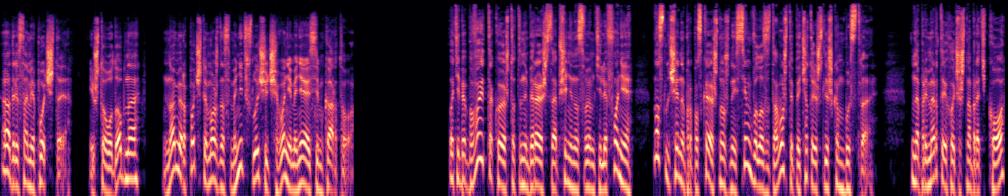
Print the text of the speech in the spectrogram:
а адресами почты. И что удобно, номер почты можно сменить в случае чего, не меняя сим-карту. У тебя бывает такое, что ты набираешь сообщение на своем телефоне, но случайно пропускаешь нужные символы из-за того, что печатаешь слишком быстро. Например, ты хочешь набрать «ко»,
